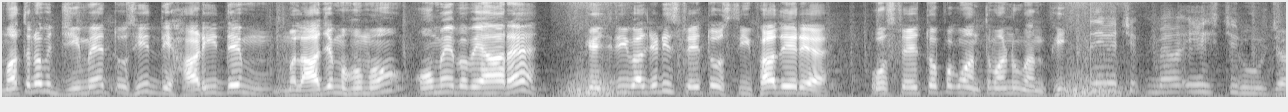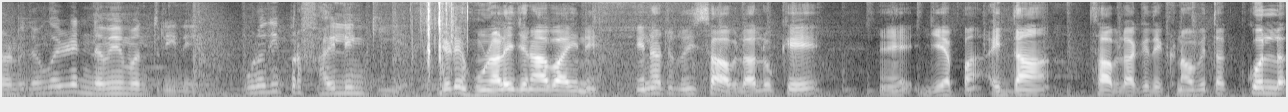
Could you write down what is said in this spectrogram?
ਮਤਲਬ ਜਿਵੇਂ ਤੁਸੀਂ ਦਿਹਾੜੀ ਦੇ ਮੁਲਾਜ਼ਮ ਹੋਵੋ ਓਵੇਂ ਵਿਵਹਾਰ ਹੈ। ਕੇਜਰੀਵਾਲ ਜਿਹੜੀ ਸਟੇਜ ਤੋਂ ਅਸਤੀਫਾ ਦੇ ਰਿਹਾ ਉਹ ਸਟੇਜ ਤੋਂ ਭਗਵੰਤ ਮਾਨ ਨੂੰ ਮੰਨਫੀ ਇਹਦੇ ਵਿੱਚ ਮੈਂ ਇਹ ਜ਼ਰੂਰ ਜਾਣਨਾ ਚਾਹੂੰਗਾ ਜਿਹੜੇ ਨਵੇਂ ਮੰਤਰੀ ਨੇ ਉਹਨਾਂ ਦੀ ਪ੍ਰੋਫਾਈਲਿੰਗ ਕੀ ਹੈ? ਜਿਹੜੇ ਹੁਣ ਵਾਲੇ ਜਨਾਬ ਆਏ ਨੇ ਇਹਨਾਂ 'ਚ ਤੁਸੀਂ ਹਿਸਾਬ ਲਾ ਲਓ ਕਿ ਜੇ ਆਪਾਂ ਇਦਾਂ ਹਿਸਾਬ ਲਾ ਕੇ ਦੇਖਣਾ ਹੋਵੇ ਤਾਂ ਕੁੱਲ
